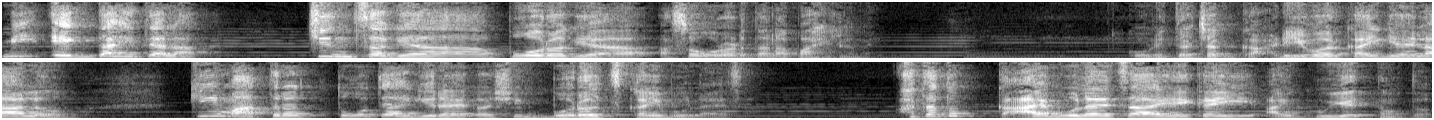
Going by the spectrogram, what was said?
मी एकदाही त्याला चिंच घ्या बोरं घ्या असं ओरडताना पाहिलं नाही. कोणी त्याच्या गाडीवर काही घ्यायला आलं की मात्र तो त्या गिरायकाशी बरंच काही बोलायचा. आता तो काय बोलायचा हे काही ऐकू येत नव्हतं.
